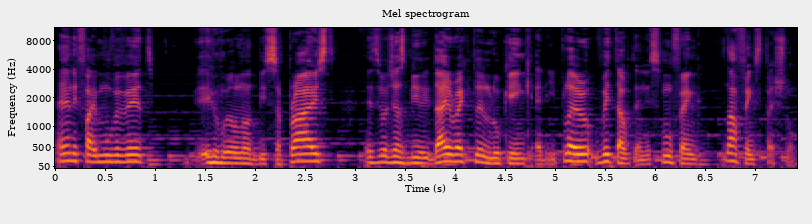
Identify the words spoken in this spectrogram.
and if I move with it, you will not be surprised, it will just be directly looking at the player without any smoothing, nothing special.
